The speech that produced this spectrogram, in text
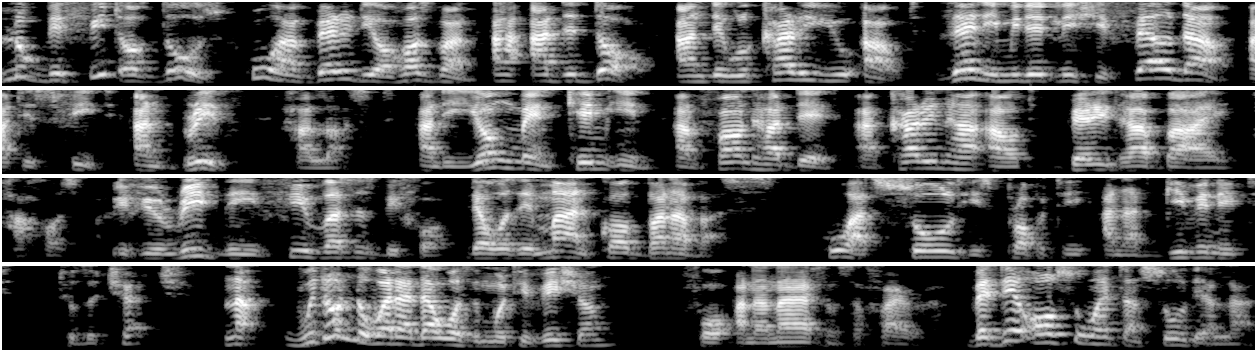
Look, the feet of those who have buried your husband are at the door, and they will carry you out. Then immediately she fell down at his feet and breathed her last. And the young men came in and found her dead and carrying her out, buried her by her husband. If you read the few verses before, there was a man called Barnabas who had sold his property and had given it to the church. Now, we don't know whether that was the motivation for Ananias and Sapphira, but they also went and sold their land.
